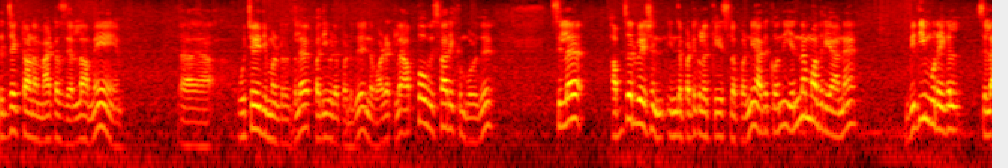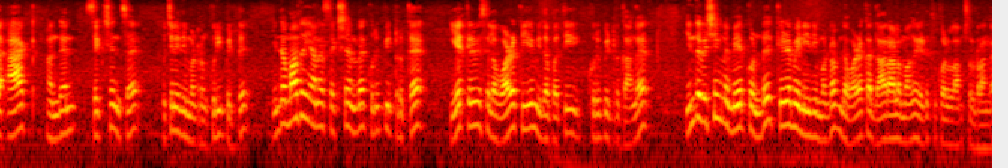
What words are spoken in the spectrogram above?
ரிஜெக்ட் ஆன மேட்டர்ஸ் எல்லாமே உச்சநீதிமன்றத்தில் பதிவிடப்படுது இந்த வழக்கில். அப்போது விசாரிக்கும் பொழுது சில அப்சர்வேஷன் இந்த பர்டிகுலர் கேஸில் பண்ணி அதுக்கு வந்து என்ன மாதிரியான விதிமுறைகள் சில ஆக்ட் அண்ட் தென் செக்ஷன்ஸை உச்சநீதிமன்றம் குறிப்பிட்டு இந்த மாதிரியான செக்ஷனில் குறிப்பிட்டிருக்க ஏற்கனவே சில வழக்குலையும் இதை பற்றி குறிப்பிட்டிருக்காங்க. இந்த விஷயங்களை மேற்கொண்டு கீழமை நீதிமன்றம் இந்த வழக்கை தாராளமாக எடுத்துக்கொள்ளலாம் சொல்கிறாங்க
